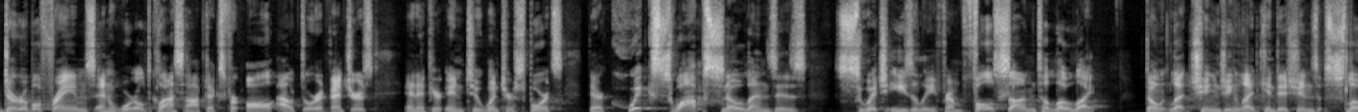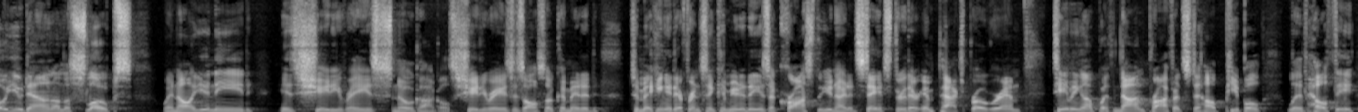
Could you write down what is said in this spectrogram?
Durable frames and world class optics for all outdoor adventures. And if you're into winter sports, their quick swap snow lenses switch easily from full sun to low light. Don't let changing light conditions slow you down on the slopes when all you need is Shady Rays snow goggles. Shady Rays is also committed to making a difference in communities across the United States through their Impact program, teaming up with nonprofits to help people live healthy,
